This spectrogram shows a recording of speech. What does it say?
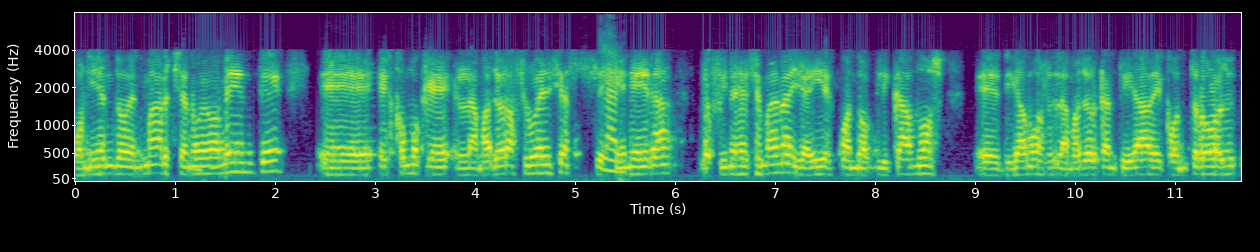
poniendo en marcha nuevamente. Eh, es como que la mayor afluencia se genera los fines de semana y ahí es cuando aplicamos, eh, digamos, la mayor cantidad de control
